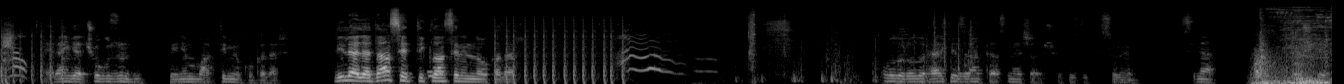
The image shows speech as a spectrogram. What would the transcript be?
Help. Eren gel çok uzun. Benim vaktim yok o kadar. Lila ile dans ettik lan seninle o kadar. Olur olur. Herkes rank kasmaya çalışıyor. Bizlik bir sorun yok. Sinan. Hoş geldin.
